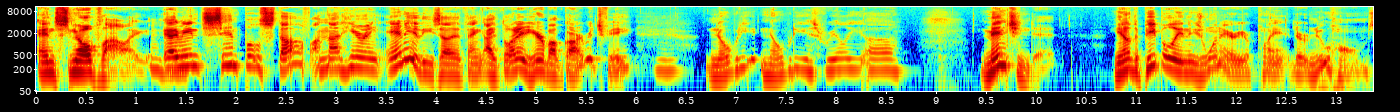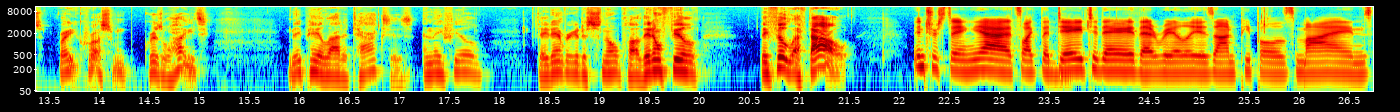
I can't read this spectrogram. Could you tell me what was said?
and snow plowing. Mm-hmm. I mean, simple stuff. I'm not hearing any of these other things. I thought I'd hear about garbage fee. Mm-hmm. Nobody, nobody has really uh, mentioned it. You know, the people in these one area are playing their new homes right across from Griswold Heights. They pay a lot of taxes, and they feel they never get a snowplow. They don't feel they feel left out. Interesting. Yeah, it's like the day to day that really is on people's minds.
